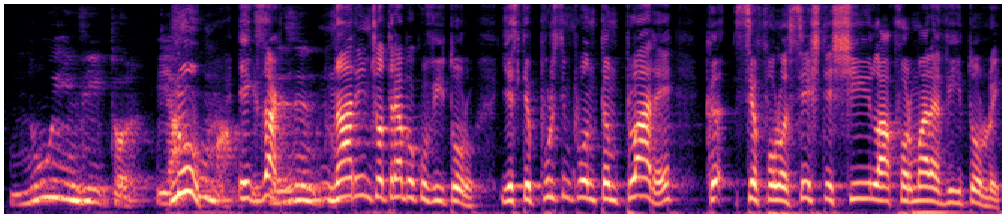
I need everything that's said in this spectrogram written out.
Nu în viitor, e Nu, acum, exact, prezent. n-are nicio treabă cu viitorul. Este pur și simplu o întâmplare că se folosește și la formarea viitorului.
